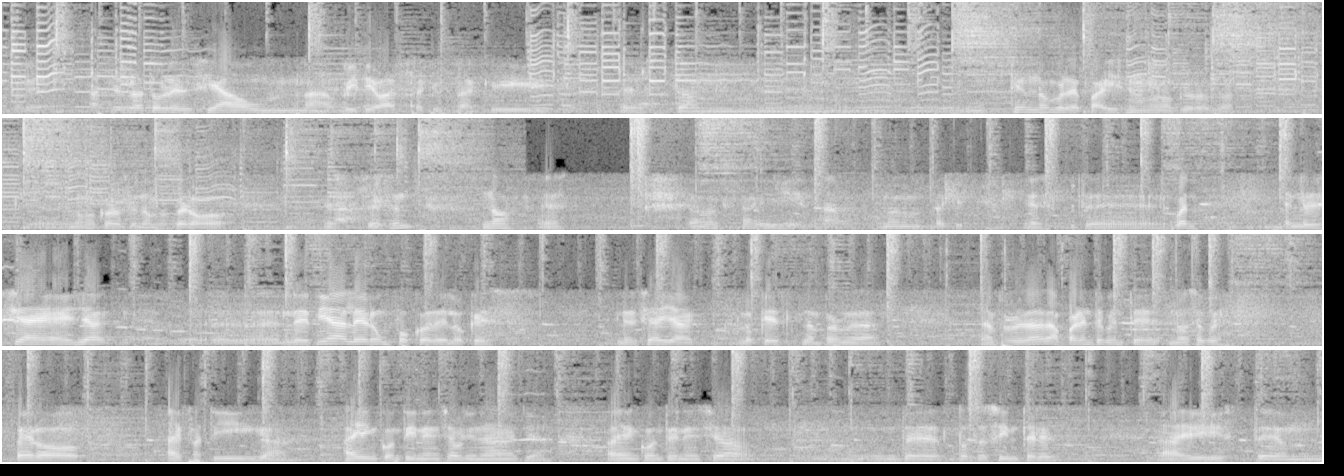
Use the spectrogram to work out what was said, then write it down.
Hace rato le decía a una videoasta que está aquí, este, mm, tiene nombre de país, no me acuerdo, no, me acuerdo su nombre, pero este, no, es, no, está ahí, no, no está aquí. Este, bueno, le decía a ella, eh, le di a leer un poco de lo que es, le decía a ella lo que es la enfermedad. La enfermedad aparentemente no se ve, pero hay fatiga, hay incontinencia urinaria, hay incontinencia de los esfínteres, hay este, mm,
